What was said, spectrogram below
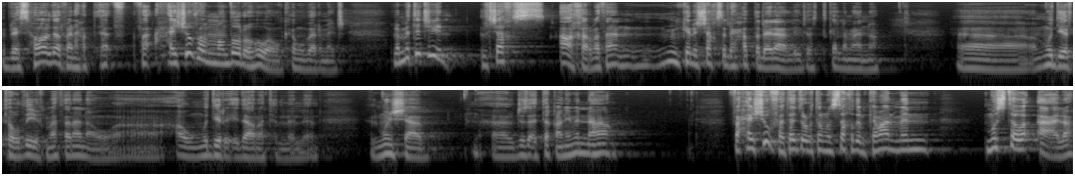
البليس هولدر فين أحط فحيشوفها من منظوره هو كمبرمج. لما تجي لشخص آخر مثلا يمكن الشخص اللي حط الإعلان اللي اتكلم عنه. مدير توظيف مثلا أو آه، أو مدير إدارة المنشاه آه، الجزء التقني منها. فحيشوفها تجربه المستخدم كمان من مستوى أعلى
